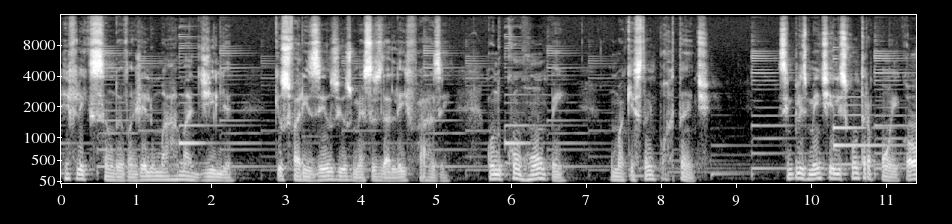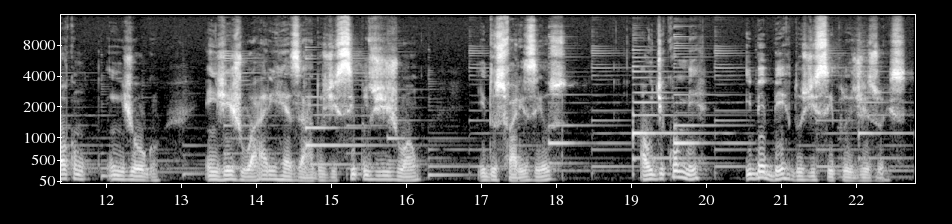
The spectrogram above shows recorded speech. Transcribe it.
reflexão do Evangelho uma armadilha que os fariseus e os mestres da lei fazem quando corrompem uma questão importante. Simplesmente eles contrapõem, colocam em jogo, em jejuar e rezar dos discípulos de João e dos fariseus, ao de comer e beber dos discípulos de Jesus.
